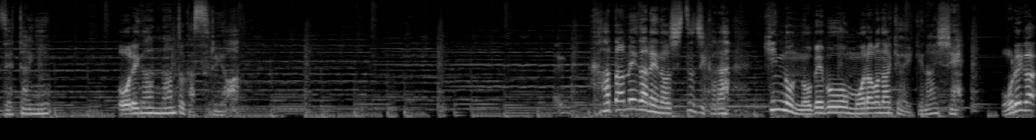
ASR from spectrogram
絶対に俺が何とかするよ。片眼鏡の執事から金の延べ棒をもらわなきゃいけないし。俺が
